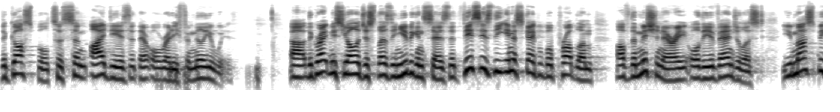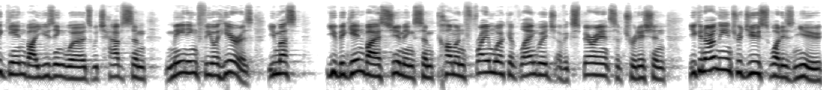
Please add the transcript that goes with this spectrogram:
the gospel to some ideas that they're already familiar with. Uh, the great missiologist Lesslie Newbigin says that this is the inescapable problem of the missionary or the evangelist. You must begin by using words which have some meaning for your hearers. You must you begin by assuming some common framework of language, of experience, of tradition. You can only introduce what is new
